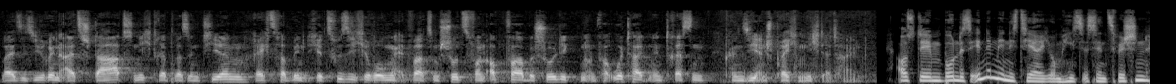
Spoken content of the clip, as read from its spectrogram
weil sie Syrien als Staat nicht repräsentieren. Rechtsverbindliche Zusicherungen etwa zum Schutz von Opfer, Beschuldigten und verurteilten Interessen können sie entsprechend nicht erteilen. Aus dem Bundesinnenministerium hieß es inzwischen,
